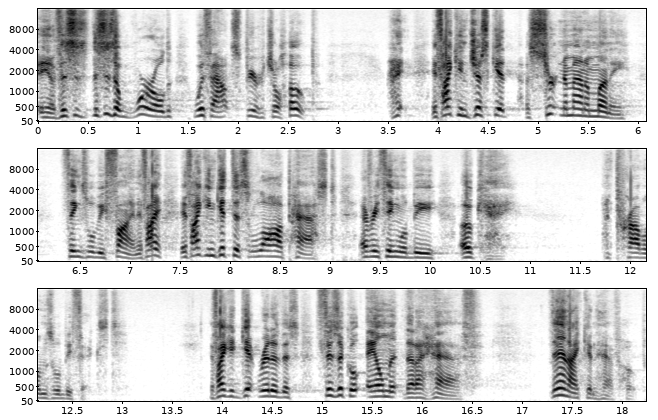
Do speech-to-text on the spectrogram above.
You know, this is, this is a world without spiritual hope, right? If I can just get a certain amount of money, things will be fine. If I, if I can get this law passed, everything will be okay. My problems will be fixed. If I could get rid of this physical ailment that I have, then I can have hope.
